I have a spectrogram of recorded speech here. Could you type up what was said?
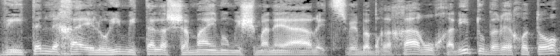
וייתן לך אלוהים מטל השמיים ומשמני הארץ. ובברכה הרוחנית הוא ברך אותו,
